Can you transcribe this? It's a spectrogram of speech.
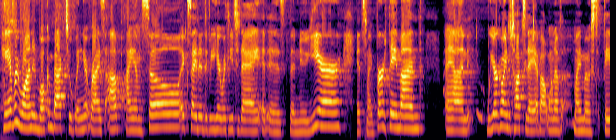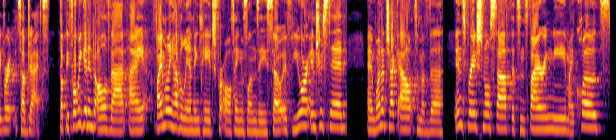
Hey everyone, and welcome back to Wing It Rise Up. I am so excited to be here with you today. It is the new year, it's my birthday month, and we are going to talk today about one of my most favorite subjects. But before we get into all of that, I finally have a landing page for all things Lindsey. So if you are interested and want to check out some of the inspirational stuff that's inspiring me, my quotes,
